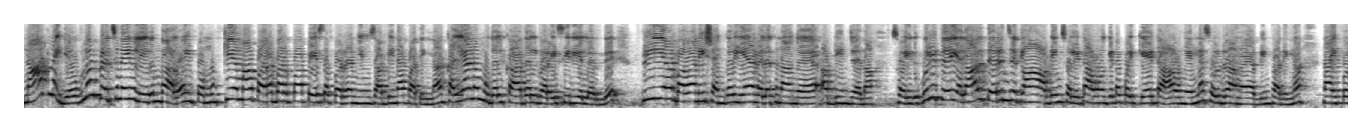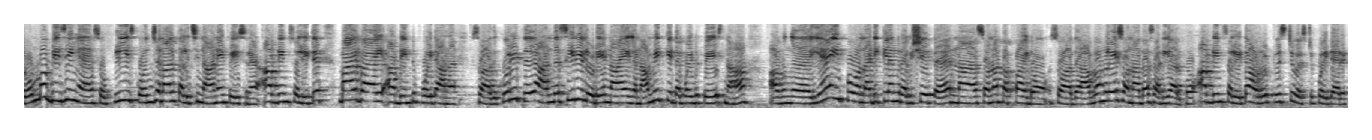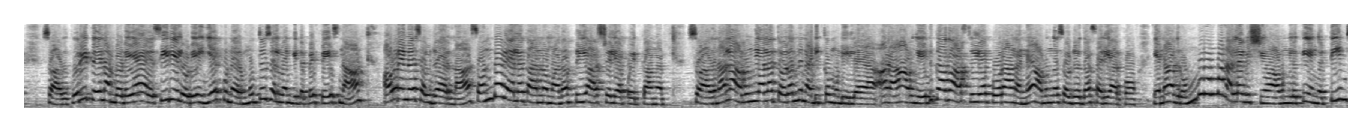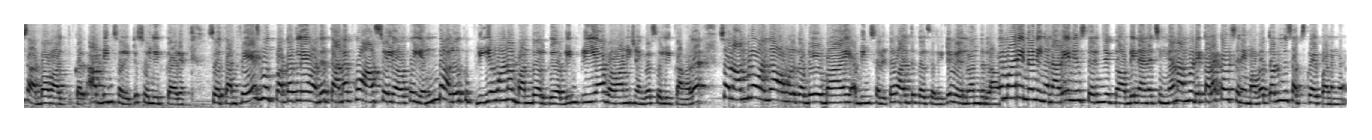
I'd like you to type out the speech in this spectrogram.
நாட்டுல எவ்வளவு பிரச்சனைகள் இருந்தாலும் இப்ப முக்கியமா பரபரப்பா பேசப்படுற நியூஸ் அப்படின்னா பாத்தீங்கன்னா கல்யாணம் முதல் காதல் வரை சீரியல்ல இருந்து பிரியா பவானி சங்கர் ஏன் விலகுனாங்க அப்படின்றதான் சோ இது குறித்து ஏதாவது தெரிஞ்சுக்கலாம் அப்படின்னு சொல்லிட்டு அவங்க கிட்ட போய் கேட்டா அவங்க என்ன சொல்றாங்க அப்படின்னு பாத்தீங்கன்னா நான் இப்ப ரொம்ப பிஸிங்க சோ ப்ளீஸ் கொஞ்ச நாள் கழிச்சு நானே பேசுறேன் அப்படின்னு சொல்லிட்டு பாய் பாய் அப்படின்ட்டு போயிட்டாங்க. சோ அது குறித்து அந்த சீரியலுடைய நாயகன் அமித் கிட்ட போயிட்டு பேசினா அவங்க ஏன் இப்போ நடிக்கலங்கிற விஷயத்த நான் சொன்னா தப்பாயிடும். சோ அது அவங்களே சொன்னாதான் சரியா இருக்கும் அப்படின்னு சொல்லிட்டு அவரு ட்விஸ்ட் வச்சுட்டு போயிட்டாரு. சோ அது குறித்து நம்மளுடைய சீரியலுடைய இயக்குனர் முத்து செல்வன் கிட்ட போய் பேசினா அவர் என்ன சொல்றாருன்னா சொந்த வேலை காரணமா தான் பிரியா ஆஸ்திரேலியா போயிருக்காங்க. சோ அதனால அவங்களால தொடர்ந்து நடிக்க முடியல. ஆனா அவங்க எதுக்காக ஆஸ்திரேலியா போறாங்கன்னு அவங்க சொல்றதுதான் சரியா இருக்கும். ஏன்னா அது ரொம்ப ரொம்ப நல்ல விஷயம். அவங்களுக்கு எங்க டீம் சார்பா வாழ்த்துக்கள் அப்படின்னு சொல்லிட்டு சொல்லியிருக்காரு. சோ தன் ஃபேஸ்புக் பக்கத்துலயே வந்து தனக்கும் ஆஸ்திரேலியாவுக்கும் எந்த அளவுக்கு பிரியமான பந்தம் இருக்கு அப்படின்னு பிரியா பவானி சங்கர் சொல்லியிருக்காங்கல்ல. சோ நம்மளும் வந்து அவங்களுக்கு அப்படியே பாய் அப்படின்னு சொல்லிட்டு வாழ்த்துக்கள் சொல்லிட்டு வந்துடலாம். இந்த மாதிரி இன்னும் நீங்க நிறைய நியூஸ் தெரிஞ்சுக்கணும் அப்படின்னு நினைச்சீங்கன்னா நம்மளுடைய கலக்கல் சினிமாவை தொடர்ந்து சப்ஸ்கிரைப் பண்ணுங்க.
